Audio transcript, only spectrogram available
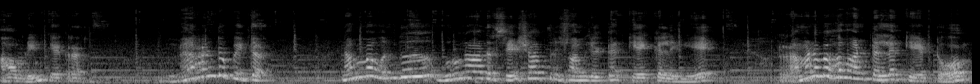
அப்படின்னு கேட்குறாரு மிரண்டு போயிட்டார். நம்ம வந்து குருநாதர் சேஷாத்ரி சுவாமிகள்கிட்ட கேட்கலையே. ரமண பகவான்கிட்டல கேட்டோம்.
